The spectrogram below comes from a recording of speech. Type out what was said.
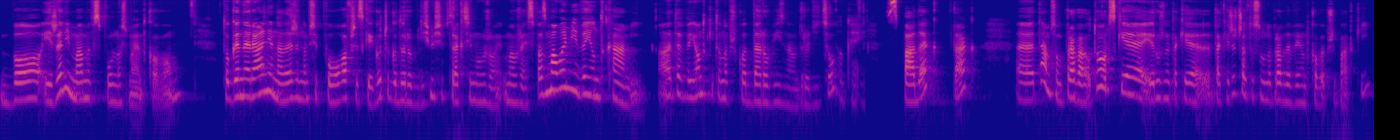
Bo jeżeli mamy wspólność majątkową, to generalnie należy nam się połowa wszystkiego, czego dorobiliśmy się w trakcie małżeństwa, z małymi wyjątkami. Ale te wyjątki to na przykład darowizna od rodziców, okay. spadek, tak? E, tam są prawa autorskie i różne takie, takie rzeczy, ale to są naprawdę wyjątkowe przypadki.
